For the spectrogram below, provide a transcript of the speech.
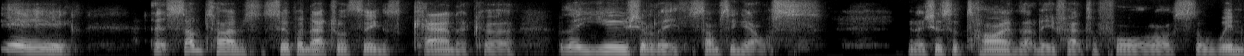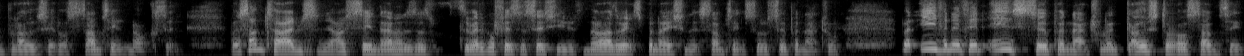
Yay! That sometimes supernatural things can occur, but they're usually something else. You know, it's just the time that leaf had to fall, or the wind blows it, or something knocks it. But sometimes, you know, I've seen that, and as a theoretical physicist, you no other explanation. It's something sort of supernatural. But even if it is supernatural, a ghost or something,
